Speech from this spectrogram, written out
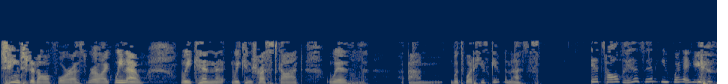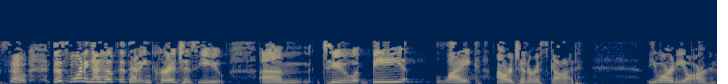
Changed it all for us. We're like, we know we can, we can trust God with, um, with what He's given us it's all his anyway. So this morning I hope that that encourages you um, to be like our generous God. You already are,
